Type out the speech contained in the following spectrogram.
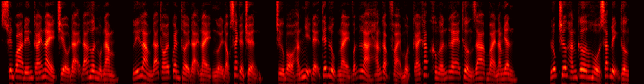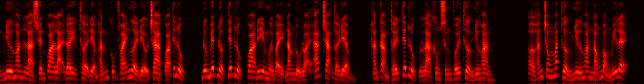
Xuyên qua đến cái này triều đại đã hơn một năm, Lý Làm đã thói quen thời đại này người đọc sách tuyển chuyển, trừ bỏ hắn nhị đệ tiết lục này vẫn là hắn gặp phải một cái khác không ấn lẽ thường ra bài nam nhân. Lúc trước hắn cơ hồ xác định thường như hoan là xuyên qua lại đây thời điểm hắn cũng phái người điều tra quá tiết lục, đương biết được tiết lục qua đi 17 năm đủ loại ác trạng thời điểm, hắn cảm thấy tiết lục là không xứng với thường như hoan. Ở hắn trong mắt thường như hoan nóng bỏng mỹ lệ,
